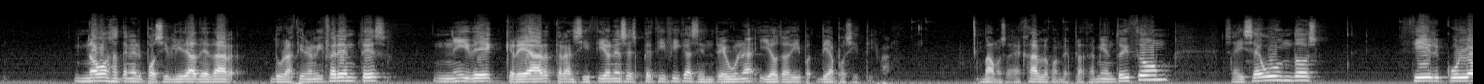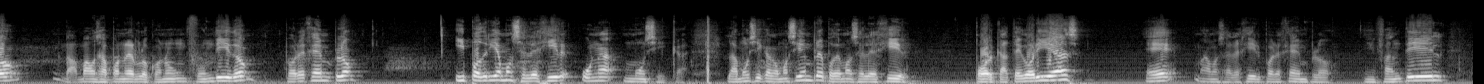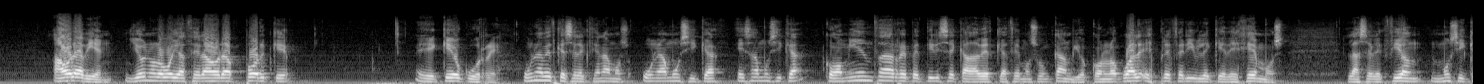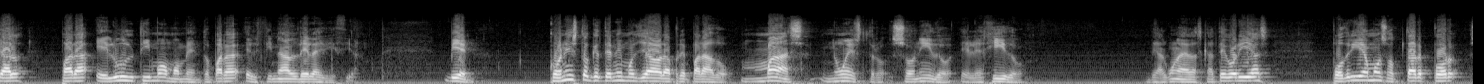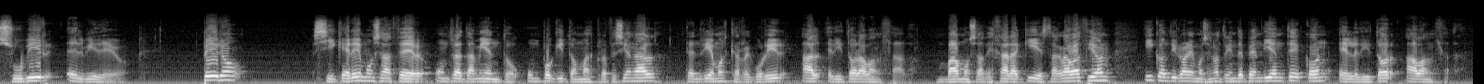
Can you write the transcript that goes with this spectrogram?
no vamos a tener posibilidad de dar duraciones diferentes ni de crear transiciones específicas entre una y otra diapositiva. Vamos a dejarlo con desplazamiento y zoom, 6 segundos, círculo, vamos a ponerlo con un fundido, por ejemplo, y podríamos elegir una música. La música, como siempre, podemos elegir por categorías, ¿eh? vamos a elegir, por ejemplo, infantil. Ahora bien, yo no lo voy a hacer ahora porque, eh, ¿qué ocurre? Una vez que seleccionamos una música, esa música comienza a repetirse cada vez que hacemos un cambio, con lo cual es preferible que dejemos la selección musical para el último momento, para el final de la edición. Bien, con esto que tenemos ya ahora preparado, más nuestro sonido elegido de alguna de las categorías, podríamos optar por subir el vídeo. Pero si queremos hacer un tratamiento un poquito más profesional, tendríamos que recurrir al editor avanzado. Vamos a dejar aquí esta grabación y continuaremos en otro independiente con el editor avanzado.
